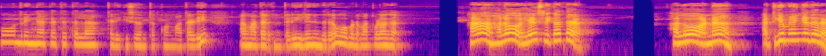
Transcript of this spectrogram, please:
ಫೋನ್ ರಿಂಗ್ ಆಗತ್ತೈತಲ್ಲ ತಡಿಕಿಸಿ ಅಂತ ತಕೊಂಡು ಮಾತಾಡಿ. ಆ, ಮಾತಾಡ್ತೀನಿ ತಡಿ. ಇಲ್ಲೇ ನಿಂದ್ರೆ ಹೋಗ್ಬೇಡ ಮತ್ತೊಳಗ ಹಾ, ಹಲೋ ಹೇಳಿ ಶ್ರೀಕಾಂತ ಹಲೋ, ಅಣ್ಣ, ಅತ್ತಿಗೆ ಹೆಂಗದಾರ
